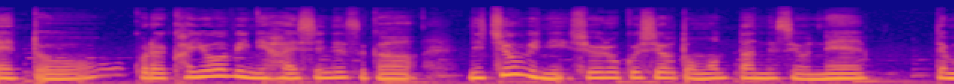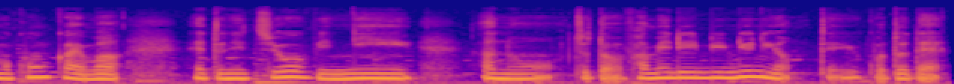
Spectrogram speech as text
えっと、これ火曜日に配信ですが、日曜日に収録しようと思ったんですよね。でも今回は、えっと、日曜日に、あの、ちょっとファミリーリユニオンっていうことで、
